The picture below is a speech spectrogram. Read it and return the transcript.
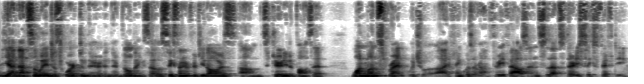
yeah, that's the way it just worked in their in their building. So six hundred fifty dollars um, security deposit, one month's rent, which I think was around three thousand. So that's thirty six fifty,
